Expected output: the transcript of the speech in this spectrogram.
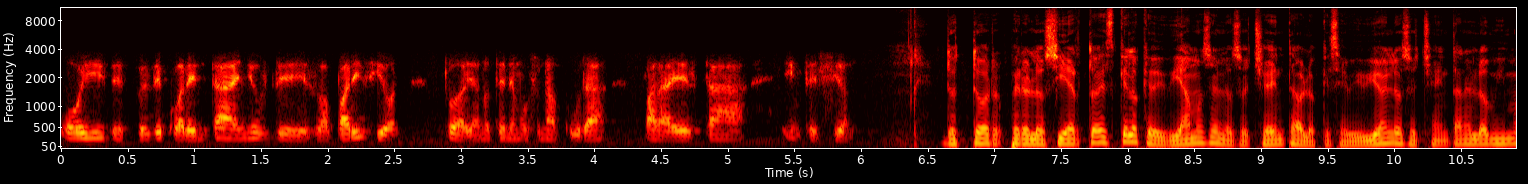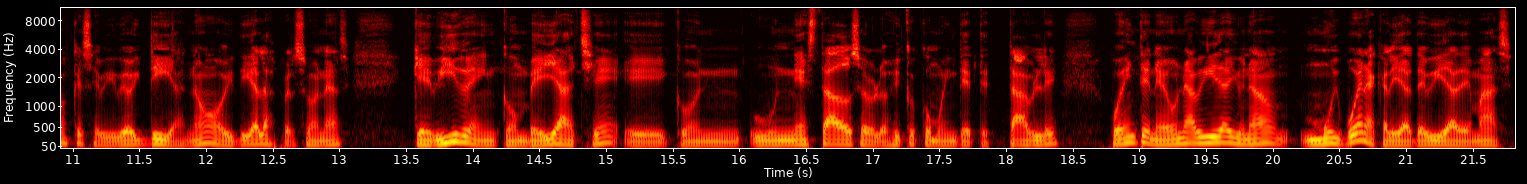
hoy, después de 40 años de su aparición, todavía no tenemos una cura para esta infección. Doctor, pero lo cierto es que lo que vivíamos en los 80 o lo que se vivió en los 80 no es lo mismo que se vive hoy día, ¿no? Hoy día las personas que viven con VIH, eh, con un estado serológico como indetectable, pueden tener una vida y una muy buena calidad de vida además.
